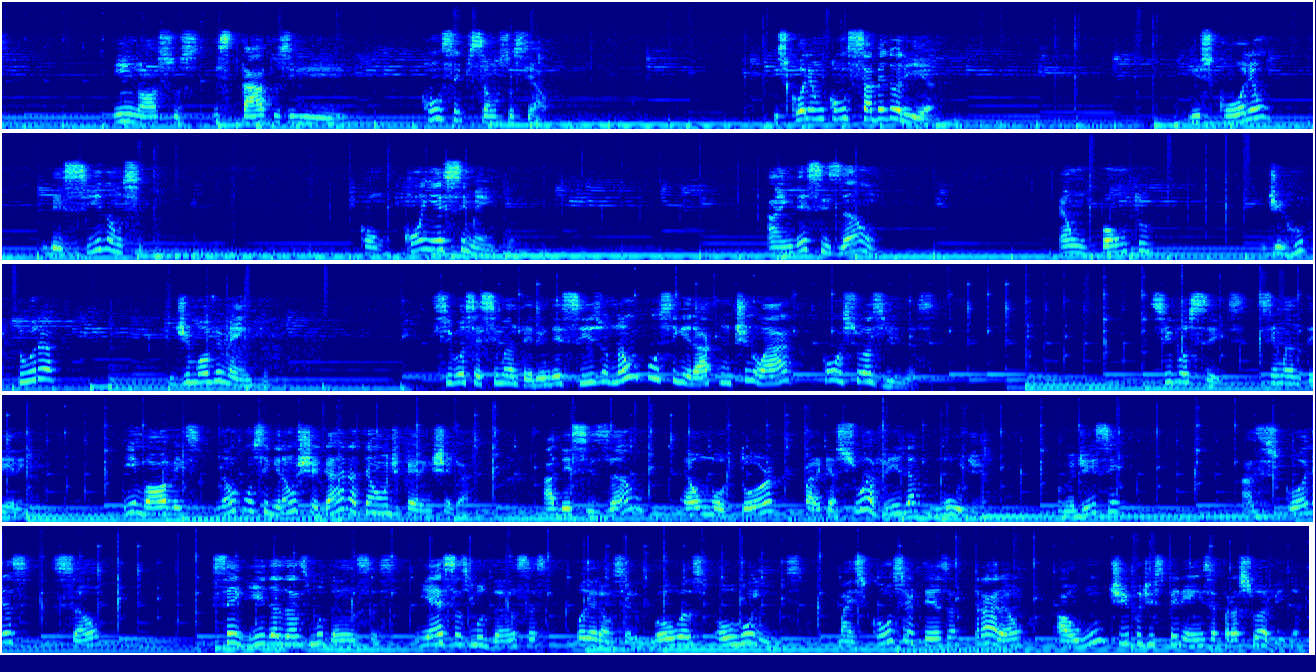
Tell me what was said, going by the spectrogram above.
em nossos status e concepção social. Escolham com sabedoria. Escolham, decidam-se com conhecimento. A indecisão é um ponto de ruptura de movimento. Se você se manter indeciso, não conseguirá continuar com as suas vidas. Se vocês se manterem imóveis, não conseguirão chegar até onde querem chegar. A decisão é o motor para que a sua vida mude. Como eu disse, as escolhas são seguidas às mudanças, e essas mudanças poderão ser boas ou ruins, mas com certeza trarão algum tipo de experiência para a sua vida.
